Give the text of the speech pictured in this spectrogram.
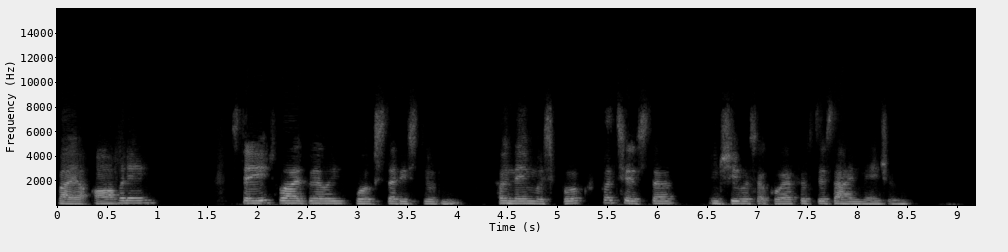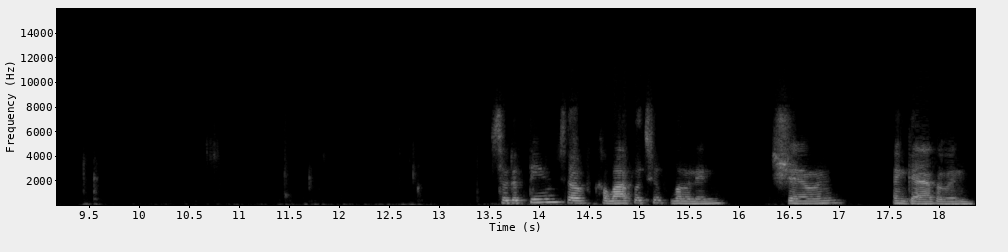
by an Albany Sage Library work study student. Her name was Brooke Batista, and she was a graphic design major. So the themes of collaborative learning, sharing, and gathering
